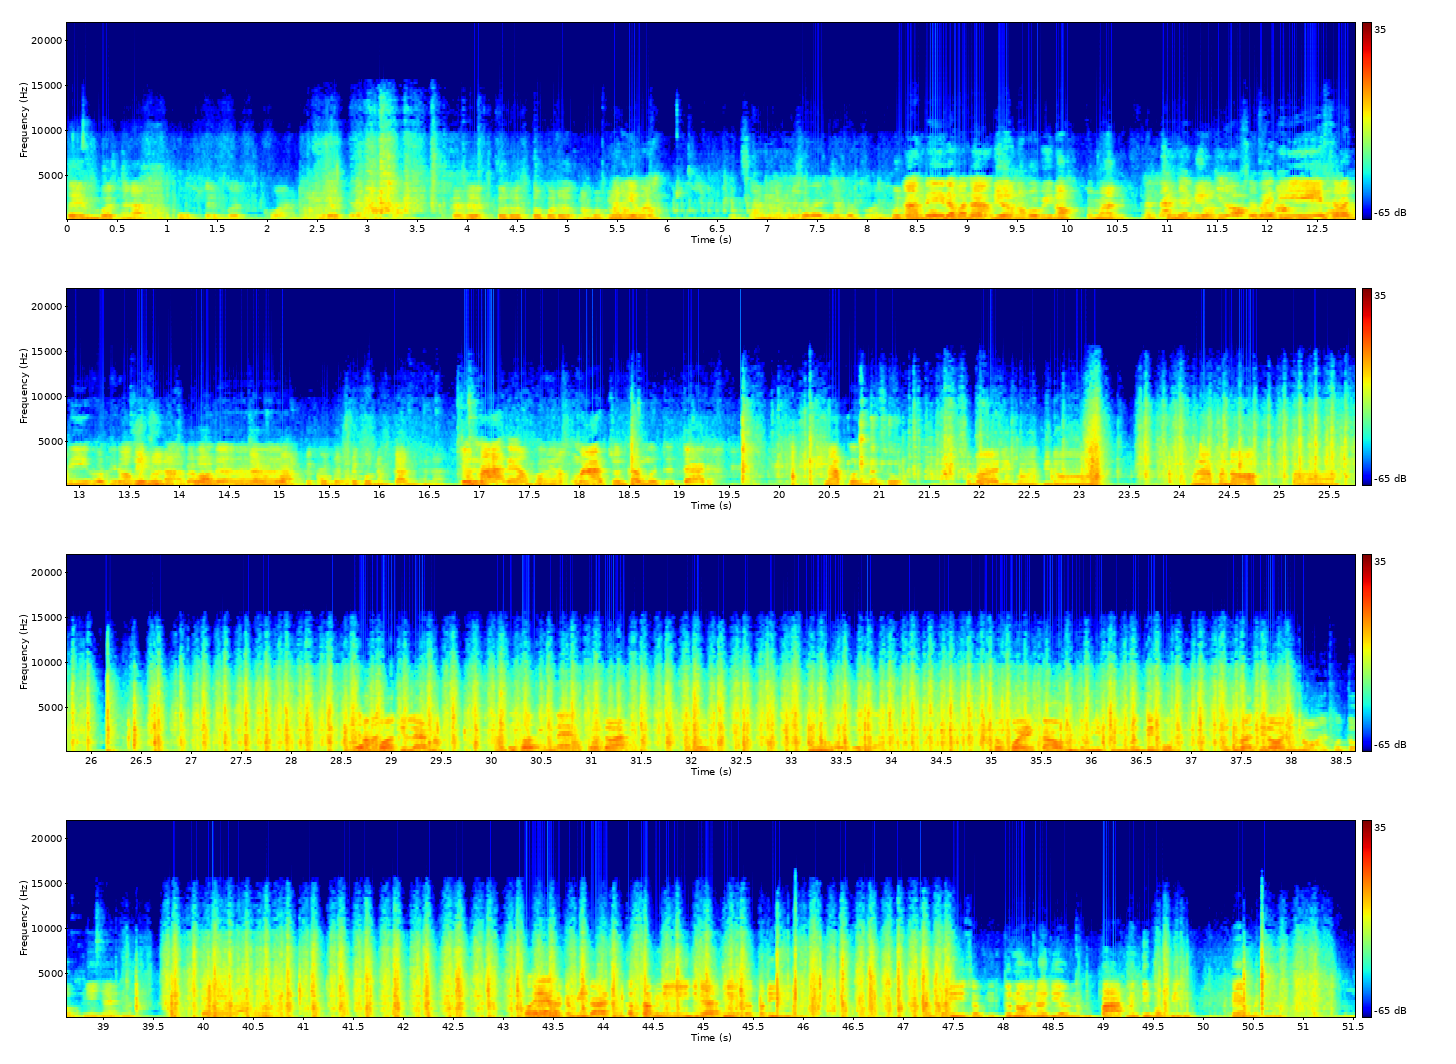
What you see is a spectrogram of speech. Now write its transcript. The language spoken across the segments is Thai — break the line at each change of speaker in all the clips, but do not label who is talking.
เต็มเบิดให้นะปลูกเต็มเบิดควาง
เด็กกำลังกินข้าว
กระเลิกตัวเลิกตัวบ่เลิกน้องบ่บี
มัน
เนาะ
อยู่มั้ง
กินข้าวอย่างเด็ก
สบายดีบ่
ก่อน
อะดีแต่ว่าน่ะ
แป๊บเดียวน้องบ่บีเนาะประมาณ
มันตั้
ชั่
ง
วโม
ใจ
งเดียว
กินที่รอ
สบายดีสวัสดีพ่อพี่น้อง
ที่มือหนา
ทุก
ไป
ค
บ่
นเด้
ได้
อ
บ้างๆไปคุดไปคุดน้ำกันหั่นนะ
จนมาแล้วพ่อพี่น้องมาจนคำมือตื่นตาเด้อนับเบิ่งเด้อสุก
สบายดีพ่อแม่พี่น้องมันหนักมันดอกป้า
เดี๋ยว
มาก
มาก
ว่ากินแรกเนาะ
เอาสิขอกินแน่
เดี๋ยวจอยเดี๋ยวเบิ่ง
อือเอกอะ
ตัวควายเก่ามันจะมีปีเบิ่งติโคแต่สิว่าที่ลอยยังน้อยโฟโต้ใหญ่ๆมัน
จะแม่ว่าขนม
ขอ
แม่
แล้ว
มันก็มีหลายมันก็ซ้ำนี่ทีแรกนี่ก็พอดีพอดีสับนี่ตัวหน่อยน้อยเดียวนะปาดมันติบ่บีแท่งไปทีนะ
